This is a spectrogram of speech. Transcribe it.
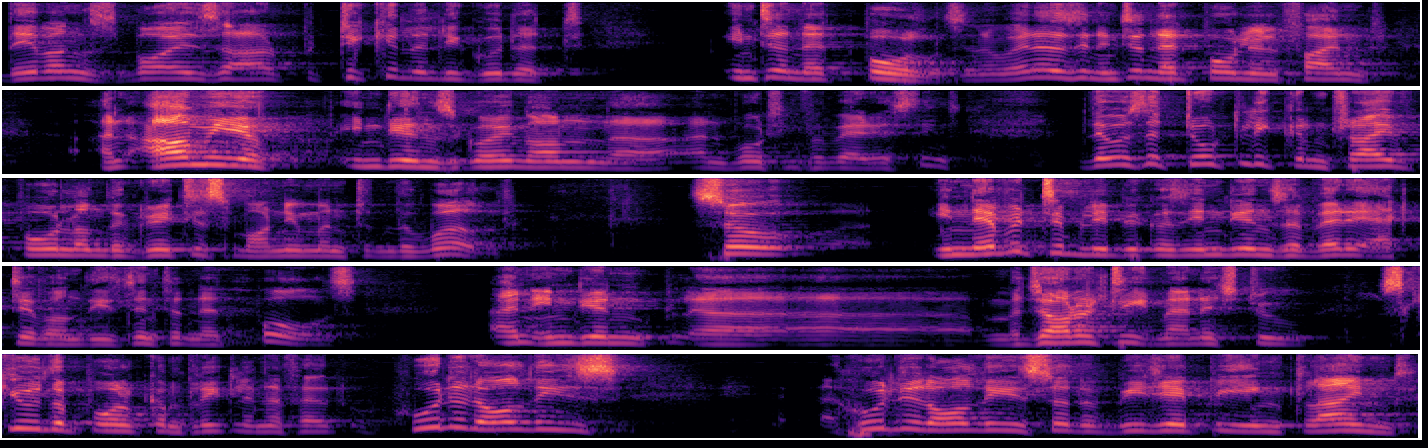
Devang's boys are particularly good at internet polls. You know, when there's an internet poll, you'll find an army of Indians going on uh, and voting for various things. There was a totally contrived poll on the greatest monument in the world. So, inevitably, because Indians are very active on these internet polls, an Indian uh, majority managed to skew the poll completely effect. Who did all these, who did all these sort of BJP inclined,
